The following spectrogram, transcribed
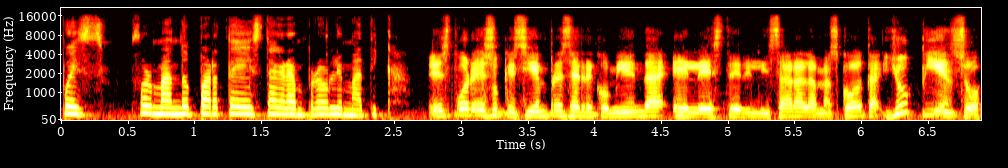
pues formando parte de esta gran problemática. Es por eso que siempre se recomienda el esterilizar a la mascota. Yo pienso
